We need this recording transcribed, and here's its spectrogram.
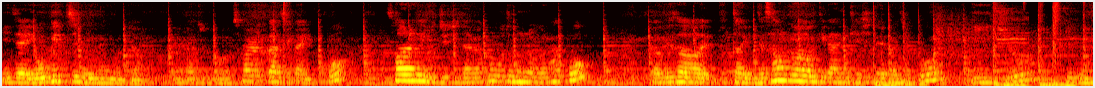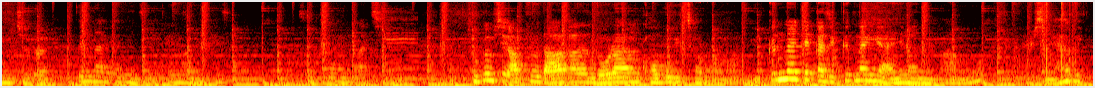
이제 여기쯤 있는 거죠. 그래가지고 설까지가 있고 설에서 2주 지나면 후보 등록을 하고 여기서부터 이제 선거 기간이 개시돼가지고 2주 그리고 6주가 끝나면 이제 돼서 선거를 마치고 조금씩 앞으로 나아가는 노란 거북이처럼 이 끝날 때까지 끝난 게 아니라는 마음으로 열심히 하고 있다.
